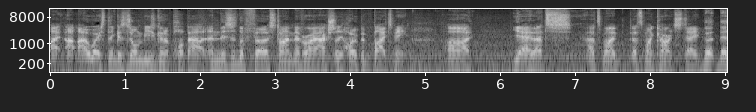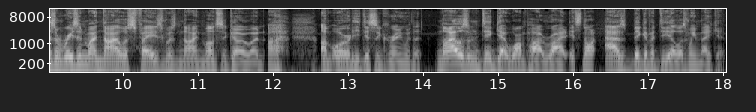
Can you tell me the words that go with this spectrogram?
I, I, I always think a zombie is gonna pop out. And this is the first time ever I actually hope it bites me. Uh, yeah, that's that's my that's my current state. But there's a reason my nihilist phase was nine months ago, and I, I'm already disagreeing with it. Nihilism did get one part right. It's not as big of a deal as we make it.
